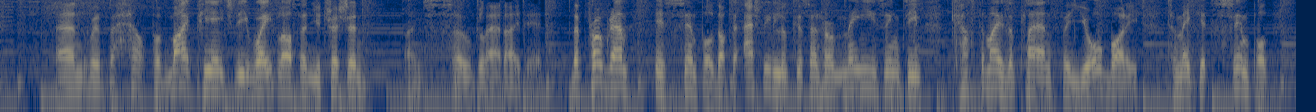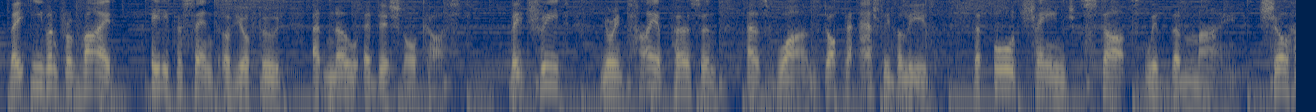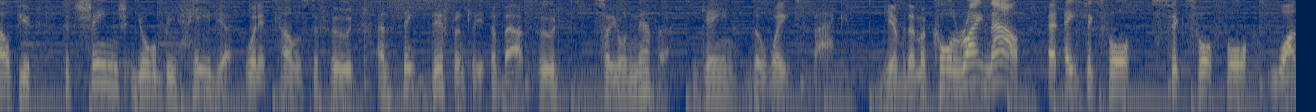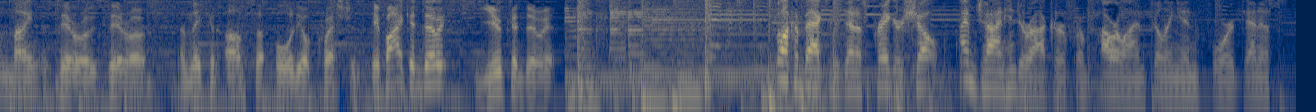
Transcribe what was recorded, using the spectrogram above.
and with the help of my PhD weight loss and nutrition, I'm so glad I did. The program is simple. Dr. Ashley Lucas and her amazing team customize a plan for your body to make it simple. They even provide 80% of your food at no additional cost. They treat your entire person as one. Dr. Ashley believes that all change starts with the mind. She'll help you to change your behavior when it comes to food and think differently about food so you'll never gain the weight back. Give them a call right now at 864 644 1900 and they can answer all your questions. If I can do it, you can do it. Welcome back to the Dennis Prager Show. I'm John Hinderaker from Powerline, filling in for Dennis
